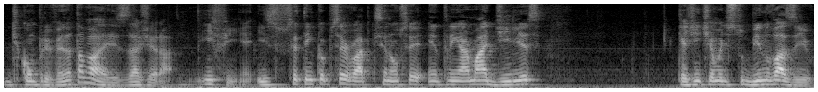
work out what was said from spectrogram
de compra e venda estava exagerado. Enfim, é, isso você tem que observar, porque senão você entra em armadilhas que a gente chama de subir no vazio.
